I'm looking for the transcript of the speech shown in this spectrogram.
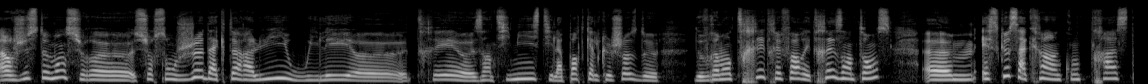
Alors justement sur euh, sur son jeu d'acteur à lui où il est euh, très euh, intimiste, il apporte quelque chose de, de vraiment très très fort et très intense. Est-ce que ça crée un contraste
